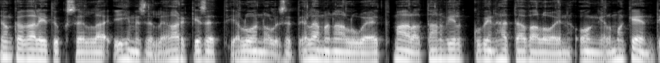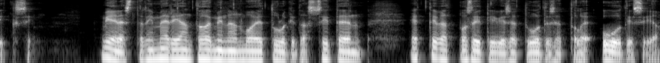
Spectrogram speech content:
jonka välityksellä ihmiselle arkiset ja luonnolliset elämänalueet maalataan vilkkuvin hätävaloin ongelmakentiksi. Mielestäni median toiminnan voi tulkita siten, etteivät positiiviset uutiset ole uutisia.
